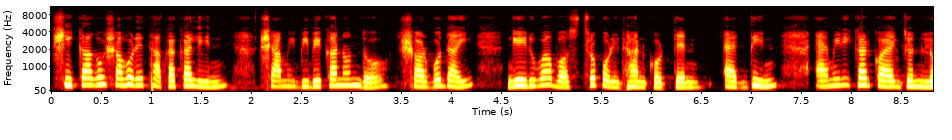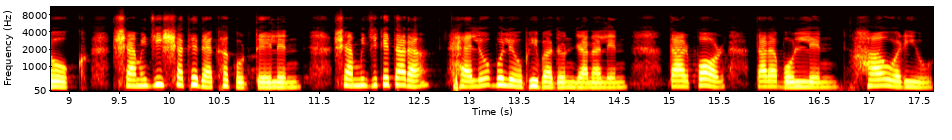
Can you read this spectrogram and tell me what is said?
শিকাগো শহরে থাকাকালীন স্বামী বিবেকানন্দ সর্বদাই গেরুয়া বস্ত্র পরিধান করতেন। একদিন আমেরিকার কয়েকজন লোক স্বামীজির সাথে দেখা করতে এলেন। স্বামীজিকে তারা হ্যালো বলে অভিবাদন জানালেন। তারপর তারা বললেন, হাউ আর ইউ?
